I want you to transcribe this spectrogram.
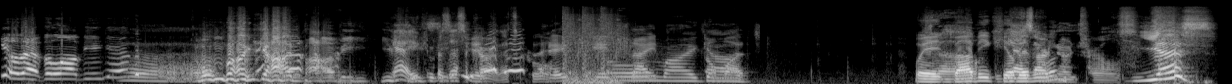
Kill that the lobby again. Uh, oh my god, Bobby. You yeah, you can of possess a car. That's cool. Oh my god. much. Wait, So, Bobby you killed guys everyone? are known trolls. Yes!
